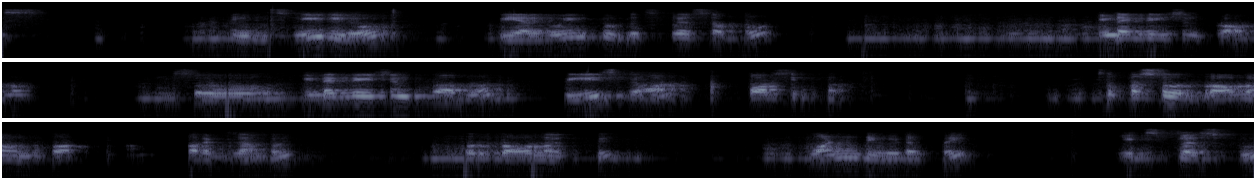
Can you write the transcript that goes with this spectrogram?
students. In this video, we are going to discuss about integration problem. So, integration problem based on partial fraction. So, first ஒரு ப்ராப்ளம் வந்து பார்க்கலாம் ஃபார் எக்ஸாம்பிள் ஒரு ப்ராப்ளம் இருக்கு one divided by X plus two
